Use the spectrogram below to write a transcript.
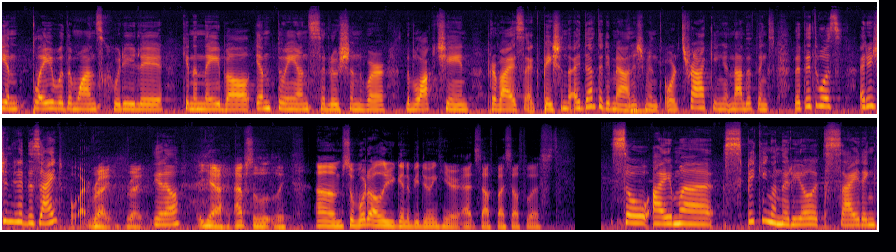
and play with the ones who really can enable end-to-end solution where the blockchain provides like patient identity management or tracking and other things that it was originally designed for Right. Right. you know Yeah. Absolutely. Um, so, what all are you going to be doing here at South by Southwest? So I'm uh, speaking on a real exciting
